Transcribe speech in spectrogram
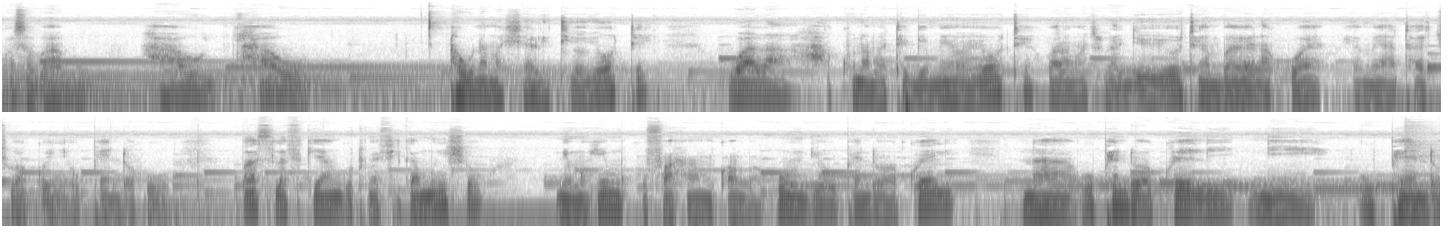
kwa sababu hau, hau, hauna masharti yoyote wala hakuna mategemeo yoyote wala matarajio yoyote ambayo yanakuwa yameatachiwa kwenye upendo huu. Basi rafiki yangu tumefika mwisho. Ni muhimu kufahamu kwamba huu ndio upendo wa kweli na upendo wa kweli ni upendo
